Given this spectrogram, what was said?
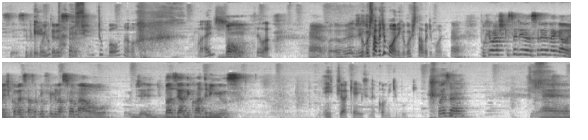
se, se ele Ele for não interessante. muito bom, não. Mas, Bom, sei lá. É, gente- Eu gostava de Mônica, eu gostava de Mônica. é, porque eu acho que seria, seria legal a gente conversar sobre um filme nacional de- de- baseado em quadrinhos. E pior que é isso, né? Comic book. Pois é. É,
